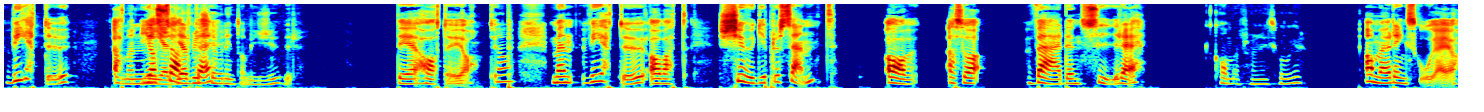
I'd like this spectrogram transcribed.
vet du? Att Men jag media sökte, bryr sig väl inte om djur? Det hatar jag. Typ. Ja. Men vet du av att 20% av alltså, världens syre, Kommer från regnskogar. Ja men regnskogar ja.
